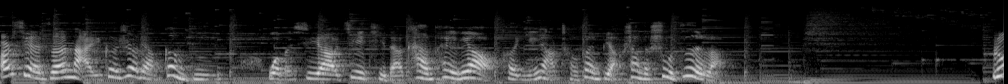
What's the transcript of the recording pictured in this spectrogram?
而选择哪一个热量更低，我们需要具体的看配料和营养成分表上的数字了。如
